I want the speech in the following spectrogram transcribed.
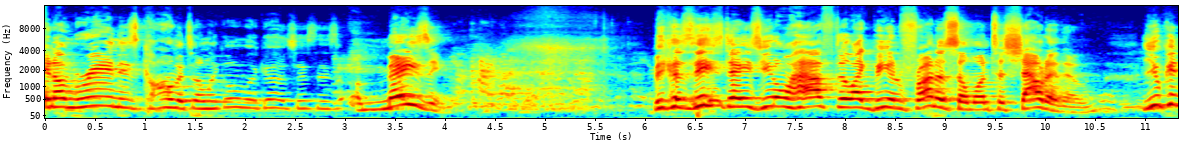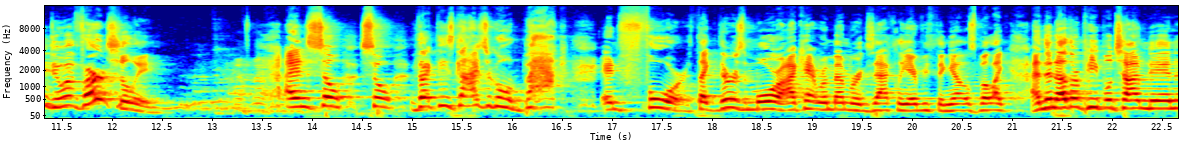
And I'm reading these comments, and I'm like, oh my gosh, this is amazing. Because these days, you don't have to like be in front of someone to shout at them. You can do it virtually. And so, so like these guys are going back and forth. Like there's more. I can't remember exactly everything else, but like, and then other people chimed in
